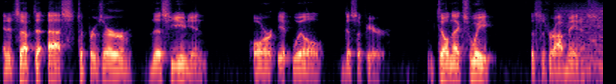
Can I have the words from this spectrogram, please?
and it's up to us to preserve this union, or it will disappear. Until next week, this is Rob Maness.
